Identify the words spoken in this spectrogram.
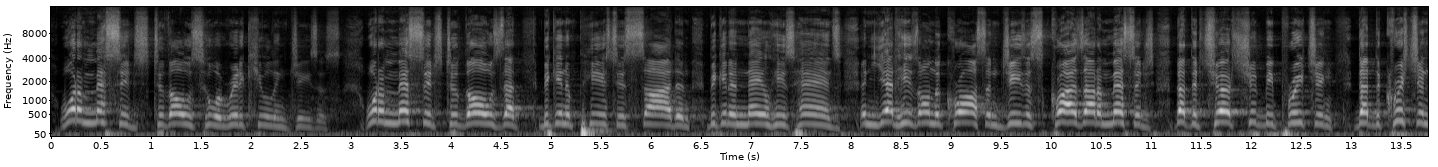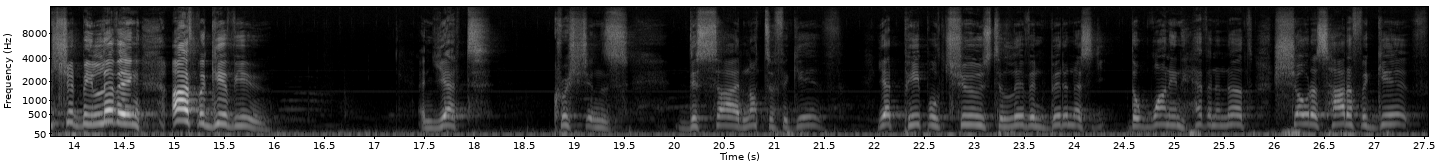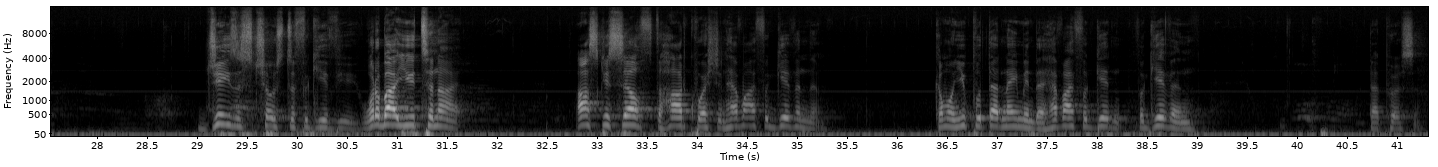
What a message to those who are ridiculing Jesus. What a message to those that begin to pierce his side and begin to nail his hands. And yet he's on the cross, and Jesus cries out a message that the church should be preaching, that the Christians should be living I forgive you. And yet, Christians decide not to forgive. Yet people choose to live in bitterness. The one in heaven and earth showed us how to forgive. Jesus chose to forgive you. What about you tonight? Ask yourself the hard question Have I forgiven them? Come on, you put that name in there. Have I forgiven, forgiven that person?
